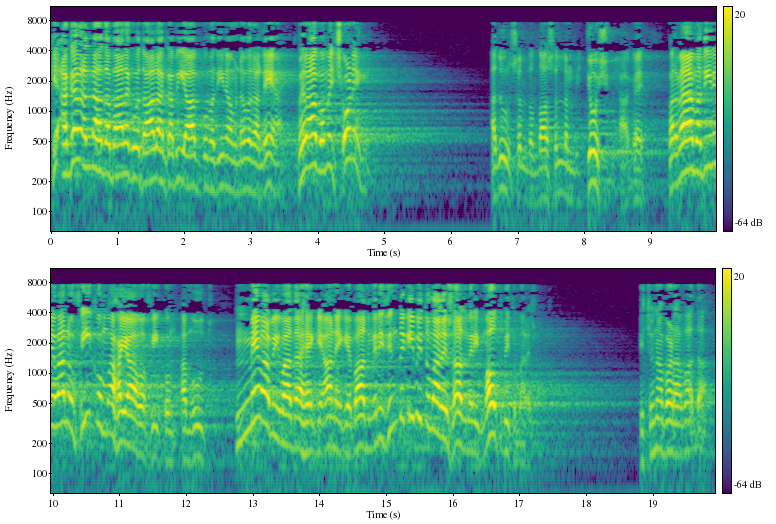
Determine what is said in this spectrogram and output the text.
کہ اگر اللہ تبارک و تعالیٰ کبھی آپ کو مدینہ منورہ لے آئے، پھر آپ ہمیں چھوڑیں گے۔ حضور صلی اللہ علیہ وسلم بھی جوش میں آ گئے۔ پر میں مدینے والوں فی کم احیا و فی کم اموت۔ میرا بھی وعدہ ہے کہ آنے کے بعد میری زندگی بھی تمہارے ساتھ، میری موت بھی تمہارے ساتھ۔ اتنا بڑا وعدہ۔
